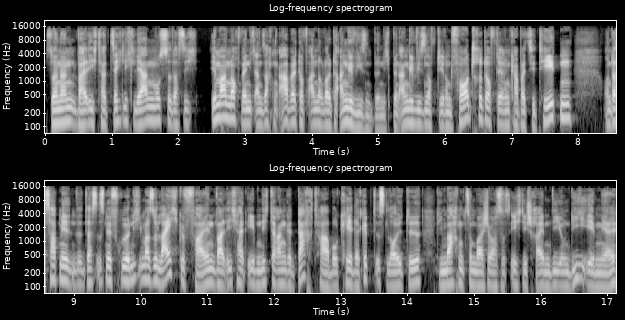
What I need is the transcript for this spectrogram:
sondern weil ich tatsächlich lernen musste, dass ich immer noch, wenn ich an Sachen arbeite, auf andere Leute angewiesen bin. Ich bin angewiesen auf deren Fortschritte, auf deren Kapazitäten. Und das hat mir, das ist mir früher nicht immer so leicht gefallen, weil ich halt eben nicht daran gedacht habe, okay, da gibt es Leute, die machen zum Beispiel, was weiß ich, die schreiben die und die E-Mail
